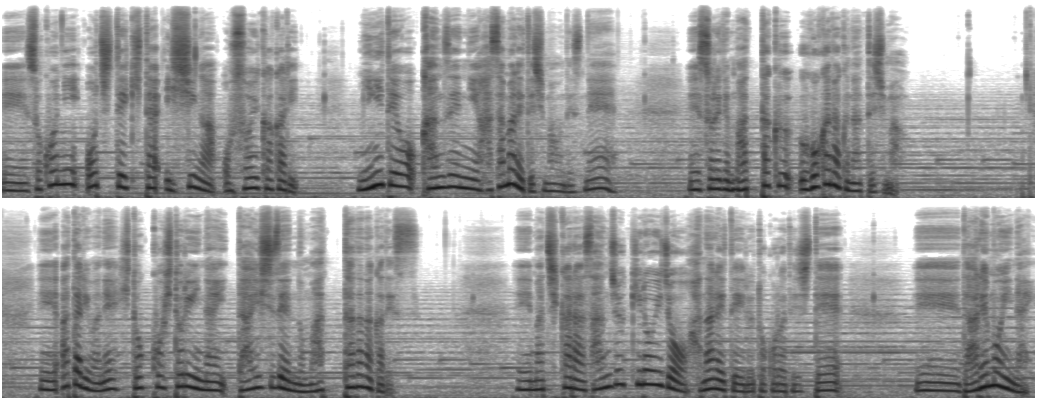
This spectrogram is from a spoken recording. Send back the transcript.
えー、そこに落ちてきた石が襲いかかり右手を完全に挟まれてしまうんですね、えー、それで全く動かなくなってしまう、え辺りはね人っ子一人いない大自然の真っ只中です、え町から30キロ以上離れているところでして、え誰もいない。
